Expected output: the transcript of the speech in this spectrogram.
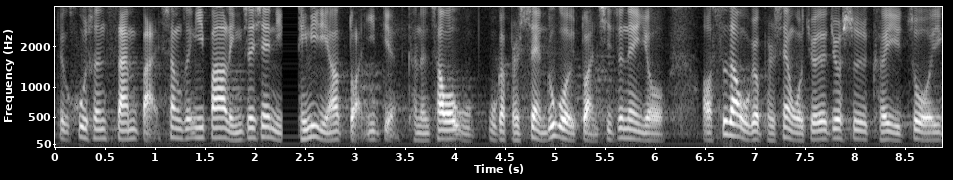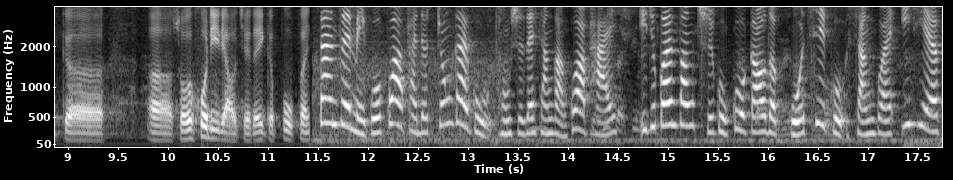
这个沪深三百、上证一八零这些，你停利点要短一点，可能超过五五个 percent。如果短期之内有哦四到五个 percent，我觉得就是可以做一个呃所谓获利了结的一个部分。但在美国挂牌的中概股，同时在香港挂牌，以及官方持股过高的国企股相关 ETF，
